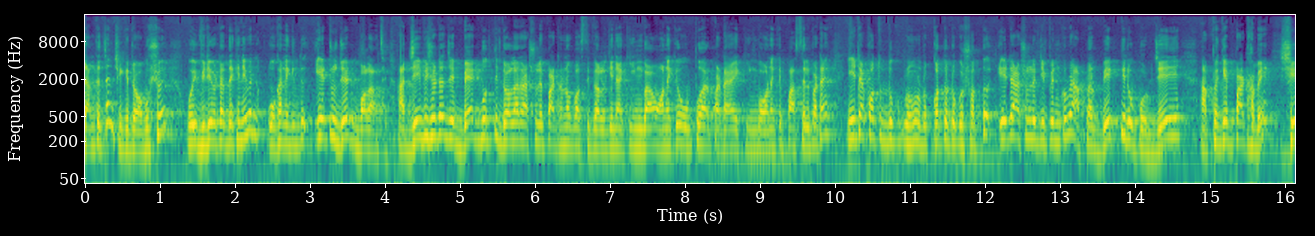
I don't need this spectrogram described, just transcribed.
জানতে চান, সেক্ষেত্রে অবশ্যই ওই ভিডিওটা দেখে নেবেন। ওখানে কিন্তু এ টু জেড বলা আছে। আর যে বিষয়টা যে ব্যাগ ভর্তি ডলার আসলে পাঠানো পসিবল কিনা, কিংবা অনেকে উপহার পাঠায়, কিংবা অনেকে পার্সেল পাঠায়, এটা কতটুকু কতটুকু সত্য? এটা আসলে ডিপেন্ড করবে আপনার ব্যক্তির উপর যে আপনাকে পাঠাবে, সে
